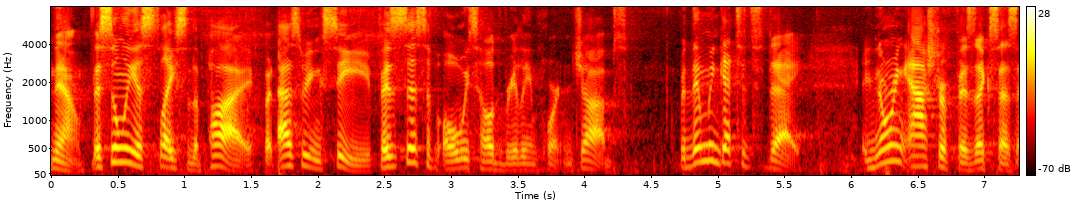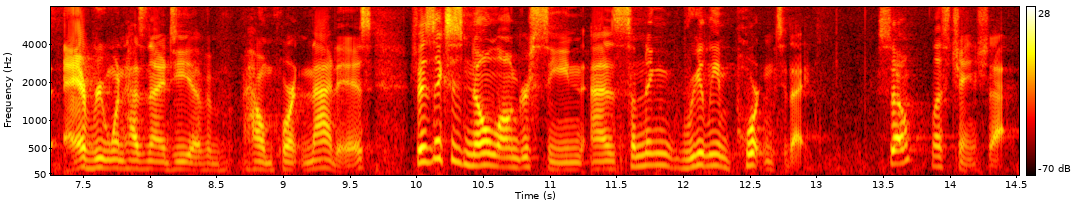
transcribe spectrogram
Now, this is only a slice of the pie, but as we can see, physicists have always held really important jobs. But then we get to today. Ignoring astrophysics, as everyone has an idea of how important that is, physics is no longer seen as something really important today. So let's change that.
